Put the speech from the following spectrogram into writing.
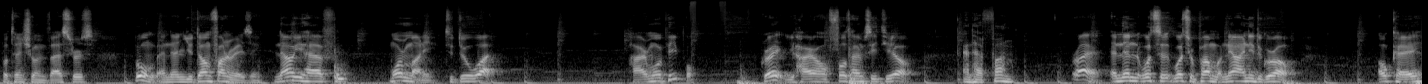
potential investors. Boom, and then you're done fundraising. Now you have more money to do what? Hire more people. Great, you hire a full-time CTO. And have fun. Right. And then what's the, what's your problem? Now I need to grow. Okay,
